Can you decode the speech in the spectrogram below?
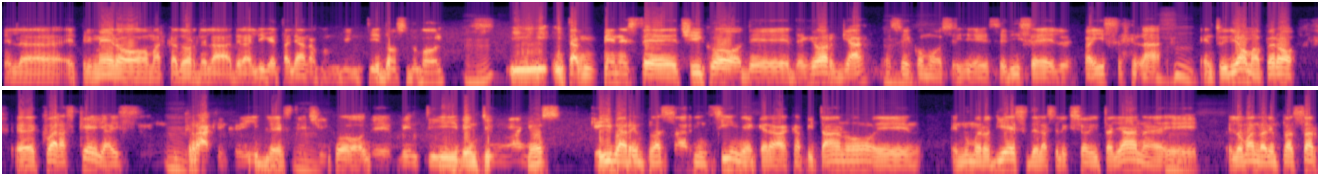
el, primero marcador de la, de la, Liga Italiana con 22 goles, y, y, también este chico de, de Georgia, no sé cómo se, se dice el país la, en tu idioma, pero eh, es un crack increíble, este chico de 20, 21 años que iba a reemplazar Insigne, que era capitano, el número 10 de la selección italiana, y, lo van a reemplazar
